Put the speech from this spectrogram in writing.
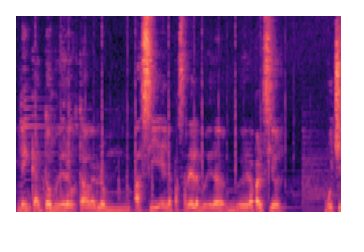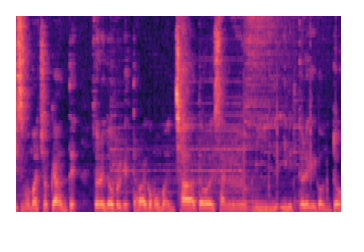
me encantó, me hubiera gustado verlo así en la pasarela, me hubiera parecido muchísimo más chocante, sobre todo porque estaba como manchada todo de sangre y, la historia que contó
